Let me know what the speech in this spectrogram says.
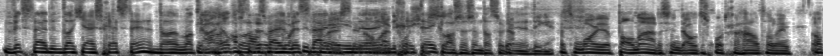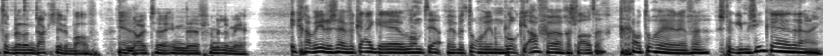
wedstrijden dat jij schetst. Hè? Dat, wat Ja, heel afstandswedstrijden in, actief eh, in de GT-klasses en dat soort Ja. dingen. Het is een mooie palmares in de autosport gehaald. Alleen altijd met een dakje erboven. Ja. Nooit in de formule meer. Ik ga weer eens even kijken, want ja, we hebben toch weer een blokje afgesloten. Gaan we toch weer even een stukje muziek draaien.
